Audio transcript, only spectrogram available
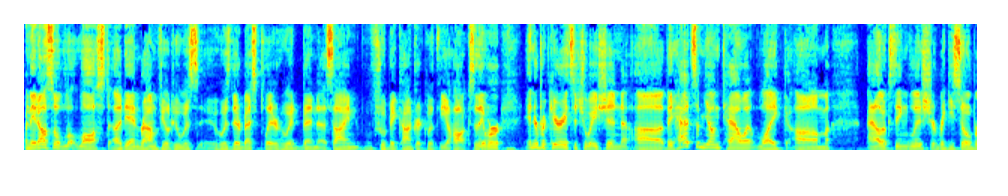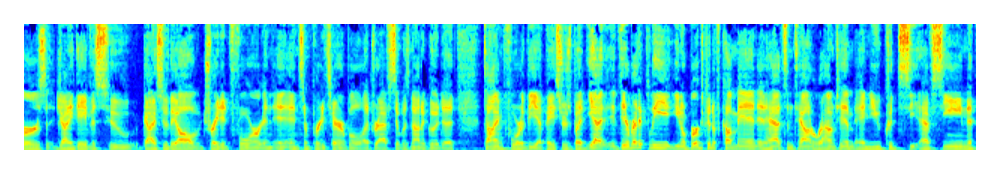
and they'd also lost uh, Dan Roundfield, who was who was their best player, who had been assigned to a big contract with the Hawks. So they were in a precarious situation. Uh, they had some young talent like um, Alex English, Ricky Sobers, Johnny Davis, who guys who they all traded for in, in, in some pretty terrible uh, drafts. It was not a good uh, time for the uh, Pacers, but yeah, theoretically, you know, Bird could have come in and had some talent around him, and you could see have seen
